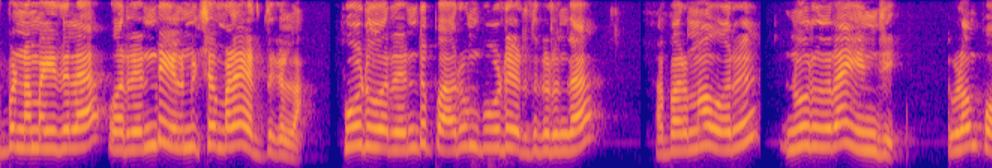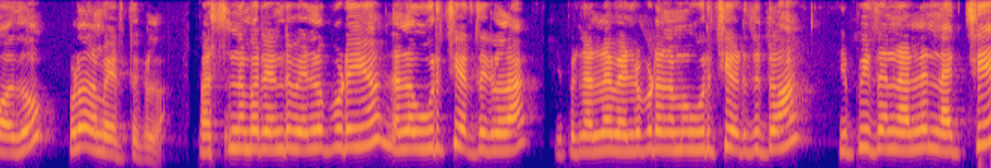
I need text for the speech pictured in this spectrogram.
இப்போ நம்ம இதில் ஒரு ரெண்டு எலுமிச்சம்பழம் எடுத்துக்கலாம். பூடு ஒரு ரெண்டு பரும் பூடு எடுத்துக்கிடுங்க. அப்புறமா ஒரு நூறு கிராம் இஞ்சி. இவ்வளோ போதும். இவ்வளோ நம்ம எடுத்துக்கலாம். ஃபஸ்ட்டு நம்ம ரெண்டு வெள்ளைப்பூடையும் நல்லா உரித்து எடுத்துக்கலாம். இப்போ நல்லா வெள்ளைப்பூடை நம்ம உரித்து எடுத்துட்டோம். இப்போ இதை நல்லா நச்சு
